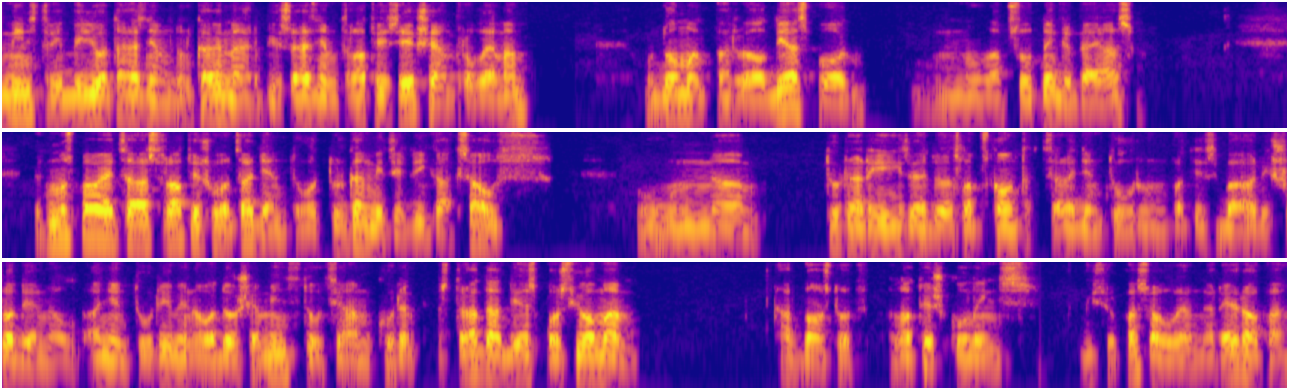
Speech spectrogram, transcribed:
Ministrija bija ļoti aizņemta un kā vienmēr bijusi aizņemta Latvijas iekšējām problēmām. Un domāt par vēl diasporu, nu, absolūti negribējās. Bet mums paveicās Latvijas valodas aģentūra. Tur gan bija dzirdīgāks auss. Un um, Tur arī izveidojās labs kontakts ar aģentūru. Un patiesībā arī šodien aģentūra ir viena no vadošajām institūcijām, kura strādā diasporas jomā, atbalstot latviešu kuliņus visur pasaulē un arī Eiropā.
